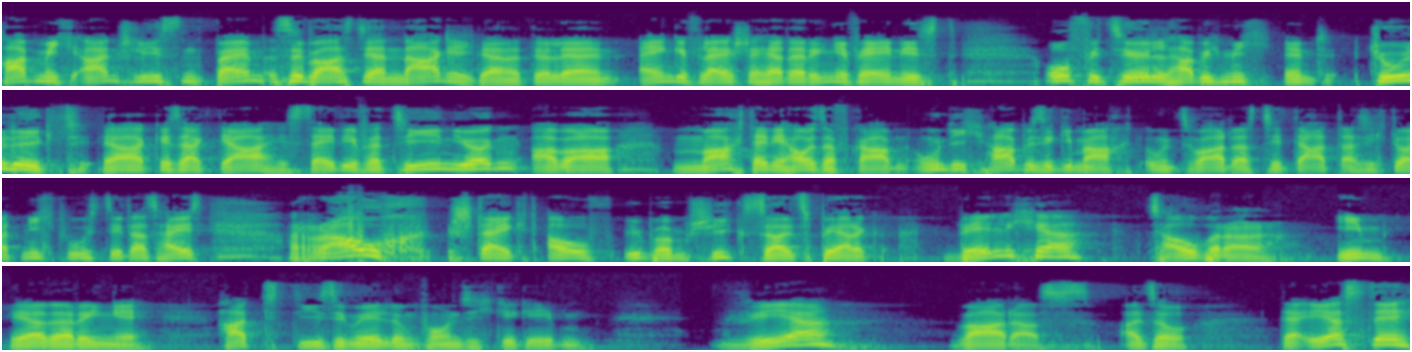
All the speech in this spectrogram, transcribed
habe mich anschließend beim Sebastian Nagel, der natürlich ein eingefleischter Herr der Ringe-Fan ist, offiziell habe ich mich entschuldigt. Er hat gesagt, ja, es sei dir verziehen, Jürgen, aber mach deine Hausaufgaben. Und ich habe sie gemacht. Und zwar das Zitat, das ich dort nicht wusste, das heißt, Rauch steigt auf überm Schicksalsberg. Welcher Zauberer im Herr der Ringe hat diese Meldung von sich gegeben? Wer war das? Also, der erste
